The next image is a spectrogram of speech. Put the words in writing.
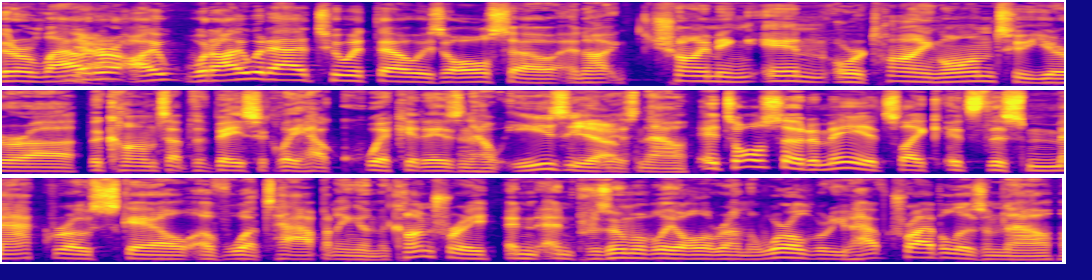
They're louder. Yeah. I what I would add to it though is also, and I chiming in or tying on to your uh, the concept of basically how quick it is and how easy Yeah. it is now. It's also to me, it's like it's this macro scale of what's happening in the country and and presumably all around the world where you have tribalism now.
